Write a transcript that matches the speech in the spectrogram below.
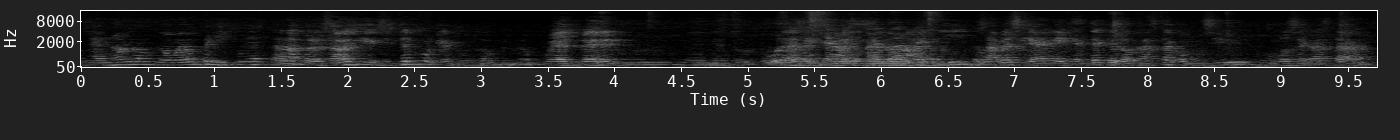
O sea, no lo, lo veo en películas. pero- No, pero sabes que existen porque pues, lo, lo puedes ver en, en estructuras. Sabes tenido. Sabes que hay gente que lo gasta como si uno se gasta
